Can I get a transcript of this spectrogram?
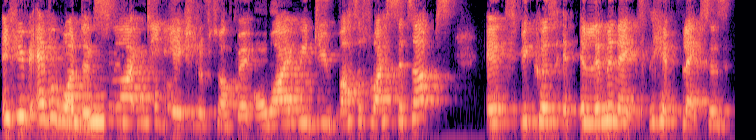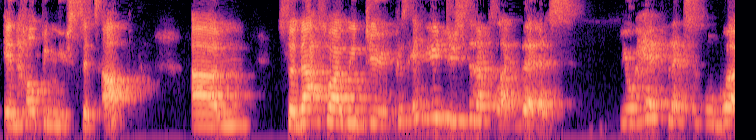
If you've ever wondered, slight deviation of topic, why we do butterfly sit-ups, it's because it eliminates the hip flexors in helping you sit up. Um, so that's why we do, because if you do sit-ups like this, your hip flexors will work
